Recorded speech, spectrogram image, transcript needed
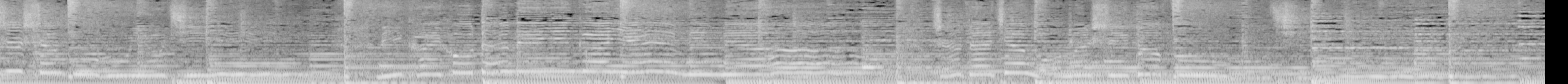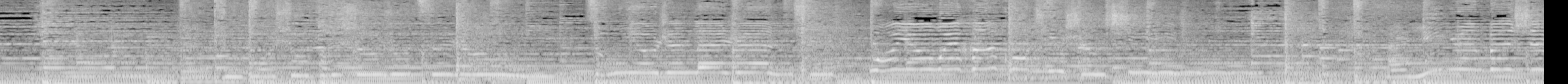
是身不由己离开后的你应该也明了这代价我们谁都付不起如果说分手如此容易总有人来人去我又为何哭泣伤心爱姻原本是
